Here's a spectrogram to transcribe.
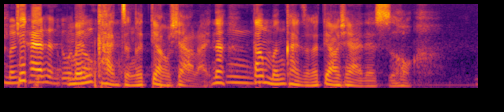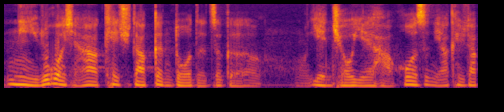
门就开了很多门槛整个掉下来。那当门槛整个掉下来的时候，你如果想要 catch 到更多的这个嗯眼球也好，或者是你要 catch 到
